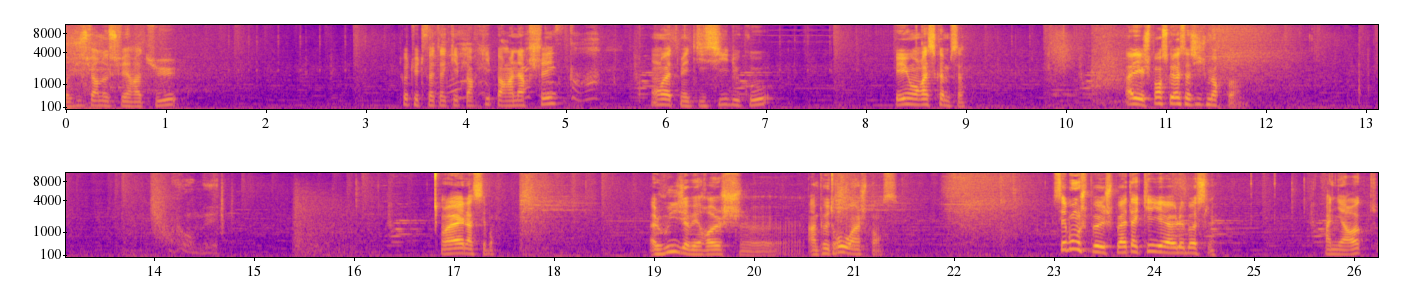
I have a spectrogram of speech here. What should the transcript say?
Va juste faire nos sphératu. Toi, tu te fais attaquer par qui Par un archer On va te mettre ici, du coup. Et on reste comme ça. Allez, je pense que là, ça aussi, je meurs pas. Ouais, là, c'est bon. Ah oui, j'avais rush. Euh, un peu trop, hein, je pense. C'est bon, je peux, je peux attaquer euh, le boss, là. Ragnarok.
